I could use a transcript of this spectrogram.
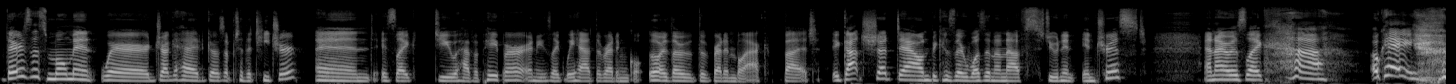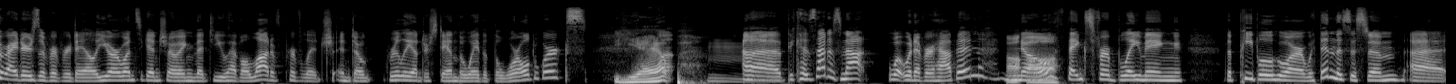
there's this moment where Jughead goes up to the teacher and is like, "Do you have a paper?" And he's like, "We had the red and gold or the the red and black, but it got shut down because there wasn't enough student interest." And I was like, "Huh, Okay, writers of Riverdale, you are once again showing that you have a lot of privilege and don't really understand the way that the world works. Yep. Hmm. Uh, because that is not what would ever happen. Uh-uh. No, thanks for blaming the people who are within the system. Uh,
